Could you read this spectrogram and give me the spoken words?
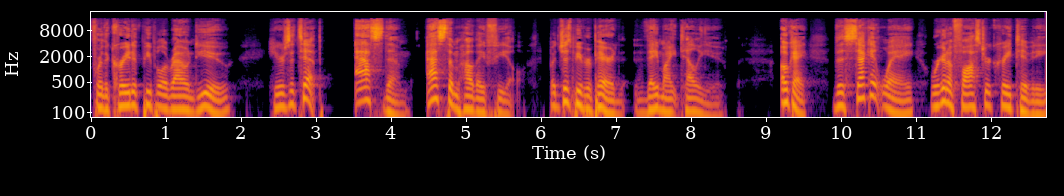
for the creative people around you, here's a tip. Ask them. Ask them how they feel but just be prepared. They might tell you. Okay. The second way we're going to foster creativity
